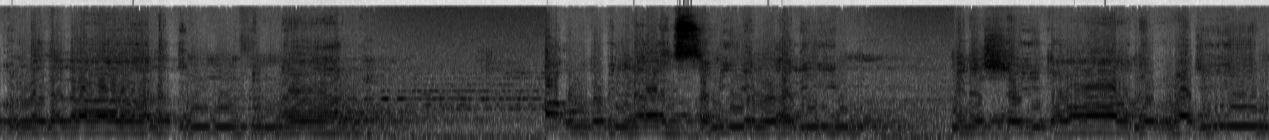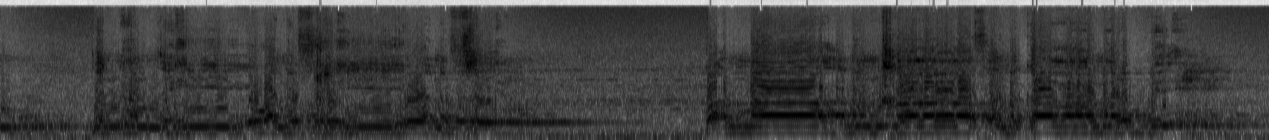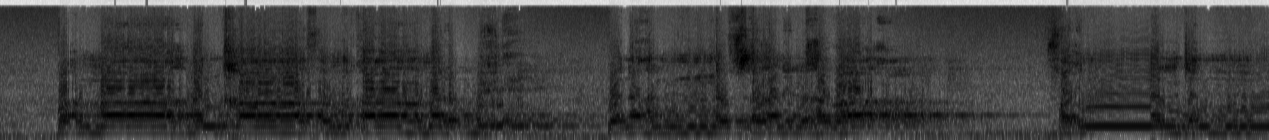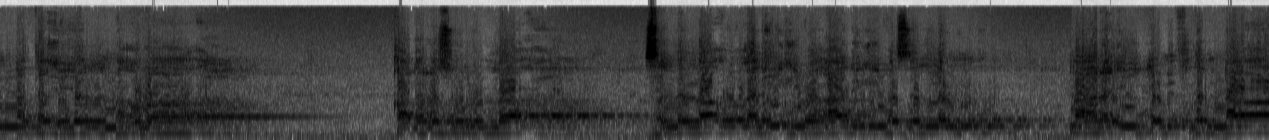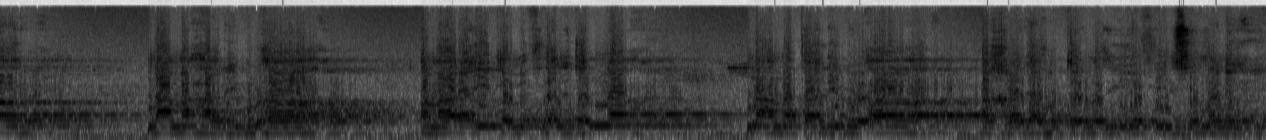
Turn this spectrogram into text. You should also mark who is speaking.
Speaker 1: وكل ضلالة في النار. أعوذ بالله السميع العليم من الشيطان الرجيم. من همزه ونفخه ونفسه. وأما من خاف مقام ربه وأما ونهى النفس عن الهوى فإن الجنة هي المأوى. قال رسول الله صلى الله عليه وآله وسلم ما رأيت مثل النار نام حاربها وما رأيت مثل الجنة نام طالبها أخرجه الترمذي في سننه،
